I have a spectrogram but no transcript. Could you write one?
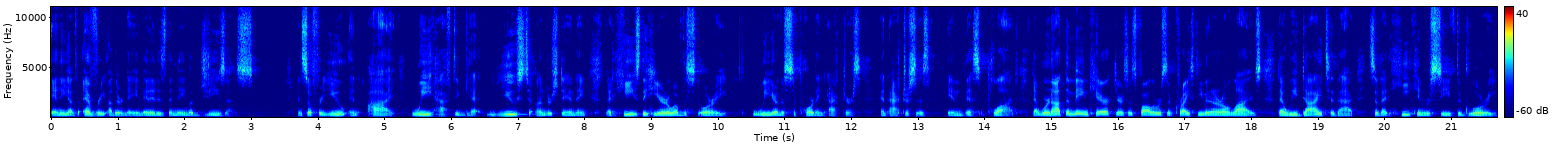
any of every other name, and it is the name of Jesus. And so for you and I, we have to get used to understanding that he's the hero of the story. We are the supporting actors and actresses in this plot. That we're not the main characters as followers of Christ, even in our own lives. That we die to that so that he can receive the glory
